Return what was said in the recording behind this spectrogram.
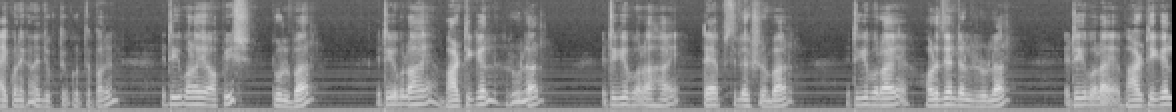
আইকন এখানে যুক্ত করতে পারেন। এটিকে বলা হয় অফিস টুলবার এটিকে বলা হয় ভার্টিক্যাল রুলার এটিকে বলা হয় ট্যাব সিলেকশন বার এটিকে বলা হয় হরিজেন্টাল রুলার এটিকে বলা হয় ভার্টিক্যাল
